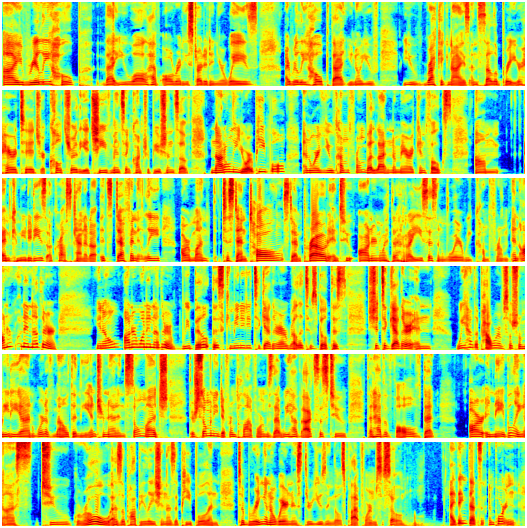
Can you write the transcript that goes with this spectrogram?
I really hope that you all have already started in your ways. I really hope that you know you've you recognize and celebrate your heritage, your culture, the achievements and contributions of not only your people and where you come from, but Latin American folks um, and communities across Canada. It's definitely our month to stand tall, stand proud, and to honor nuestras raíces and where we come from, and honor one another. You know, honor one another. We built this community together. Our relatives built this shit together. And we have the power of social media and word of mouth and the internet and so much. There's so many different platforms that we have access to that have evolved that are enabling us to grow as a population, as a people, and to bring in awareness through using those platforms. So I think that's important.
